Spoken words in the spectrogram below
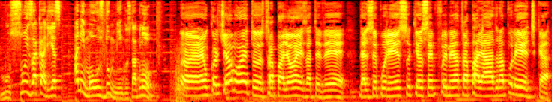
Mussum e Zacarias animou os domingos da Globo. É, eu curtia muito os Trapalhões na TV. Deve ser por isso que eu sempre fui meio atrapalhado na política.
